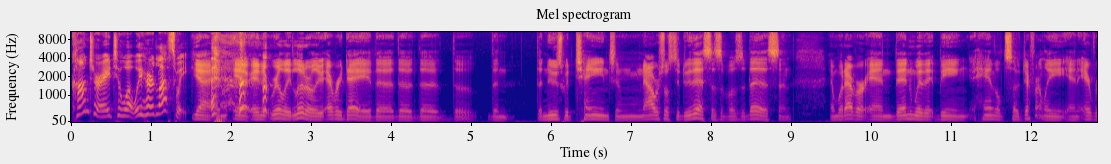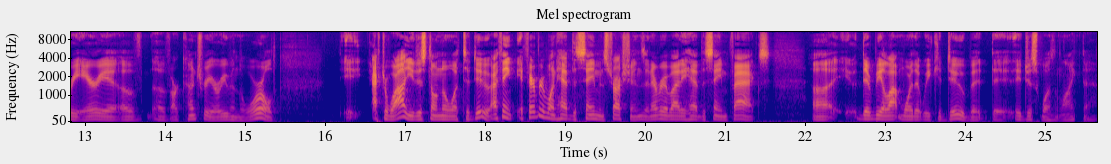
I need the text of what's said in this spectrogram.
contrary to what we heard last week. Yeah, and, yeah, and it really, literally, every day the the the the the the news would change, and now we're supposed to do this as opposed to this, and and whatever. And then with it being handled so differently in every area of of our country or even the world, it, after a while, you just don't know what to do. I think if everyone had the same instructions and everybody had the same facts. Uh, there'd be a lot more that we could do, but it, it just wasn't like that.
